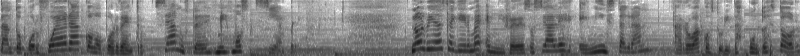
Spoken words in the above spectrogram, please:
tanto por fuera como por dentro. Sean ustedes mismos siempre. No olviden seguirme en mis redes sociales, en Instagram, arroba costuritas.store,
